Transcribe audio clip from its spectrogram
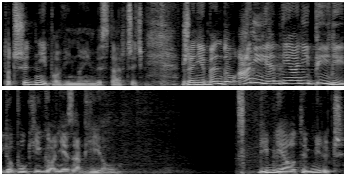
To trzy dni powinno im wystarczyć. Że nie będą ani jedli, ani pili, dopóki go nie zabiją. Biblia o tym milczy.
